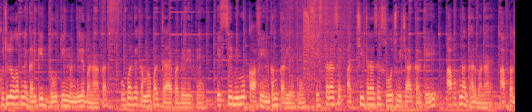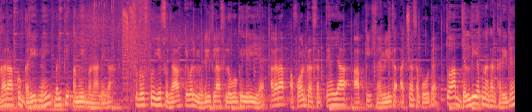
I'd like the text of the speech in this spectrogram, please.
कुछ लोग अपने घर की दो तीन मंजिलें बनाकर ऊपर के कमरों पर किराए पर दे देते हैं। इससे भी वो काफ़ी इनकम कर लेते हैं। इस तरह से अच्छी तरह से सोच विचार करके ही आप अपना घर बनाएँ। आपका घर आपको गरीब नहीं, बल्कि अमीर बना देगा। तो दोस्तों, ये सुझाव केवल मिडिल क्लास लोगों के लिए ही है। अगर आप अफोर्ड कर सकते हैं या आपकी फैमिली का अच्छा सपोर्ट है तो आप जल्दी अपना घर खरीदें।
